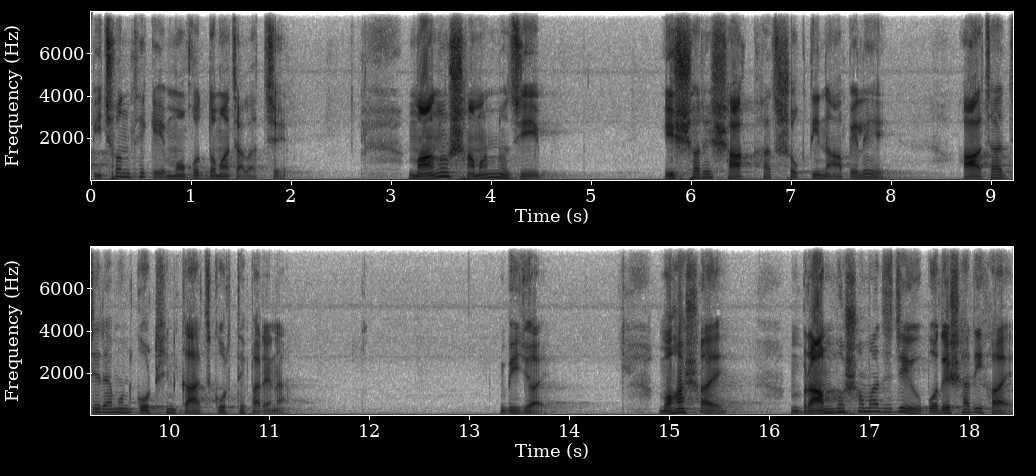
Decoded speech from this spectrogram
পিছন থেকে মোকদ্দমা চালাচ্ছে। মানুষ সামান্য জীব। ঈশ্বরের সাক্ষাৎ শক্তি না পেলে আচার্যের এমন কঠিন কাজ করতে পারে না। বিজয়। মহাশয়, ব্রাহ্ম সমাজ যে উপদেশাদি হয়,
